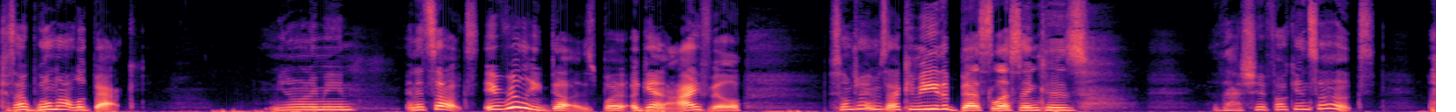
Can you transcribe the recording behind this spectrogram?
cuz I will not look back. You know what I mean? And it sucks. It really does. But again, I feel sometimes that can be the best lesson cuz that shit fucking sucks.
